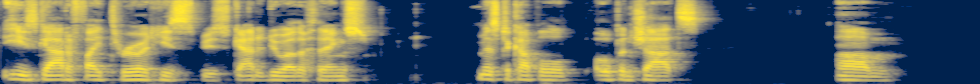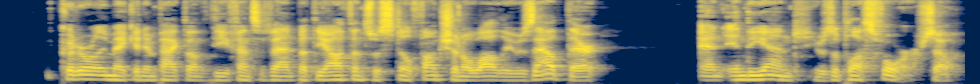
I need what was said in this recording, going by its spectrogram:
he's got to fight through it. He's he's got to do other things. Missed a couple open shots. Um, couldn't really make an impact on the defensive end, but the offense was still functional while he was out there. And in the end, he was a plus four, so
